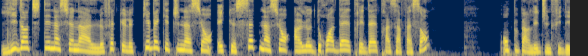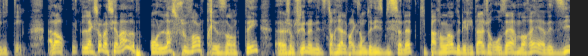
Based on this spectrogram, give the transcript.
l'identité nationale, le fait que le Québec est une nation et que cette nation a le droit d'être et d'être à sa façon, on peut parler d'une fidélité. Alors, l'Action nationale, on l'a souvent présenté. Euh, je me souviens d'un éditorial, par exemple, de Lise Bissonnette, qui, parlant de l'héritage de Rosaire Morin, avait dit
